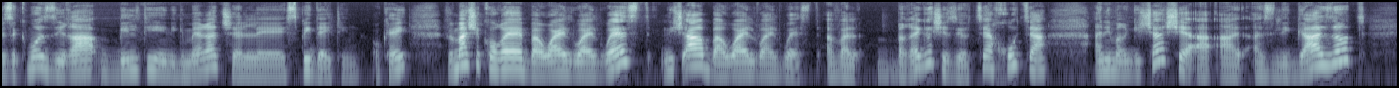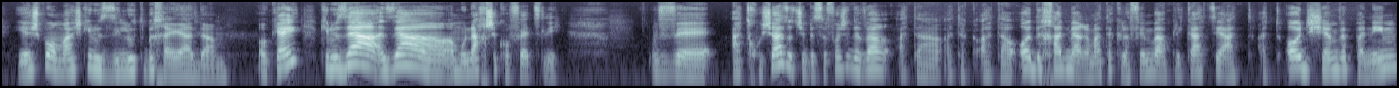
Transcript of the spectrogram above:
וזה כמו זירה בלתי נגמרת של speed אה, dating, אוקיי? ומה שקורה ב Wild Wild West, נשאר ב Wild Wild West. אבל ברגע שזה יוצא החוצה, אני מרגישה שהזליגה הזאת, יש פה ממש כאילו זילות בחיי אדם, אוקיי? כאילו זה, זה המונח שקופץ לי. והתחושה הזאת שבסופו של דבר אתה, אתה, אתה עוד אחד מערימת הקלפים באפליקציה, את, את עוד שם ופנים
